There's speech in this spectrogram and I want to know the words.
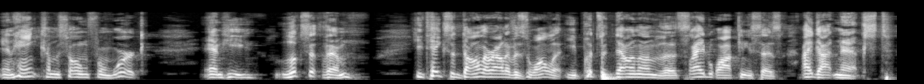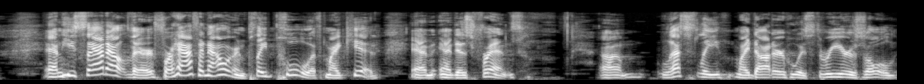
And Hank comes home from work and he looks at them he takes a dollar out of his wallet, he puts it down on the sidewalk, and he says, I got next. And he sat out there for half an hour and played pool with my kid and, and his friends. Um, Leslie, my daughter, who was three years old,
